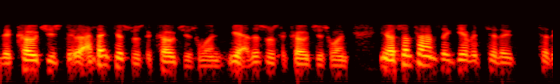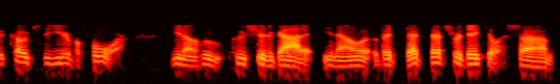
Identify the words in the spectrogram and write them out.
the coaches do. I think this was the coaches one. Yeah, this was the coaches one. You know, sometimes they give it to the to the coach the year before. You know, who who should have got it. You know, but that that's ridiculous. Um,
